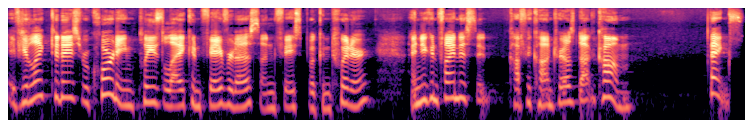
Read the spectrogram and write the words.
If you like today's recording, please like and favorite us on Facebook and Twitter, and you can find us at coffeecontrails.com. Thanks.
